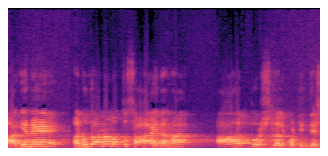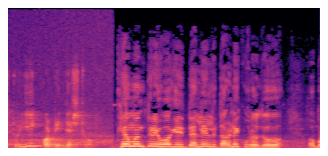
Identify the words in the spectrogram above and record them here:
ಹಾಗೇನೆ ಅನುದಾನ ಮತ್ತು ಸಹಾಯಧನ ಆ ಹತ್ತು ವರ್ಷದಲ್ಲಿ ಕೊಟ್ಟಿದ್ದೆಷ್ಟು? ಈಗ ಕೊಟ್ಟಿದ್ದೆಷ್ಟು? ಮುಖ್ಯಮಂತ್ರಿ ಹೋಗಿ ಡೆಲ್ಲಿಲಿ ಧರಣಿ ಕೂರೋದು, ಒಬ್ಬ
